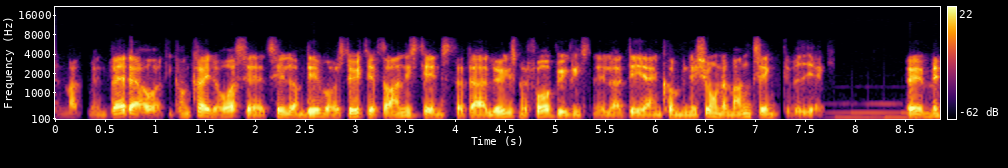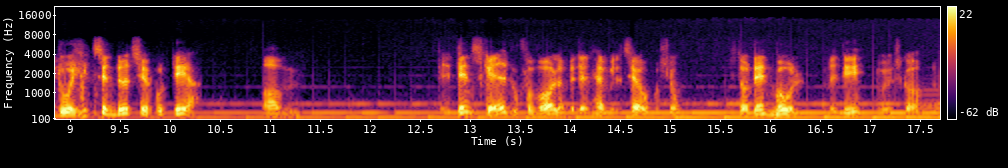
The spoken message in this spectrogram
Danmark, men hvad der er de konkrete årsager til, om det er vores dygtige efterretningstjenester, der er lykkes med forebyggelsen, eller det er en kombination af mange ting, det ved jeg ikke. Øh, men du er helt tiden nødt til at vurdere, om den skade, du forvolder med den her militære operation, står den mål med det, du ønsker at opnå.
